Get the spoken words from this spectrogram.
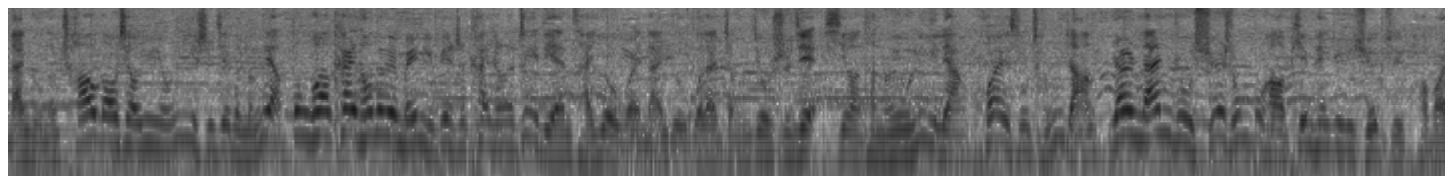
男主能超高效运用异世界的能量。动画开头那位美女便是看上。了这点才诱拐男主过来拯救世界，希望他能用力量快速成长。然而男主学什么不好，偏偏就去学嘴炮玩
